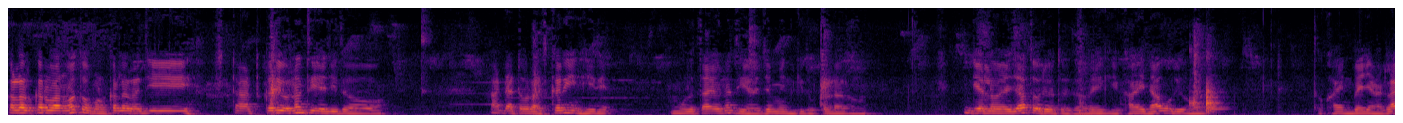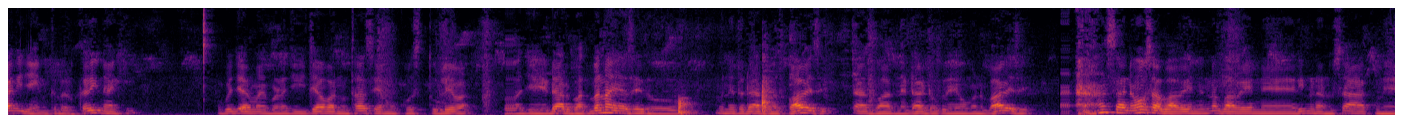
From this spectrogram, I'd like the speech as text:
કલર કરવાનો હતો, પણ કલર હજી સ્ટાર્ટ કર્યો નથી, હજી તો આડા ટોરા જ કરી રે મૂળ આવ્યો નથી, હવે જમીન કીધું કલર. ગેલો એ જતો રહ્યો હતો હવે કે ખાઈને આવું રહ્યો તો ખાઈને બે જણા લાગી જાય ને કલર કરી નાખી. બજારમાં પણ હજી જવાનું થશે અમુક વસ્તુ લેવા. તો આજે દાળ ભાત બનાવ્યા છે, તો મને તો દાળ ભાત ભાવે છે. દાળ ભાત ને દાળ ઢોકળા એવો મને ભાવે છે. હંસાને ઓછા ભાવે એને ન ભાવે એને રીંગણાનું શાક ને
